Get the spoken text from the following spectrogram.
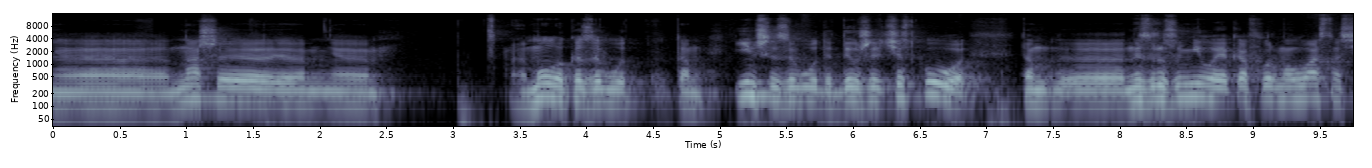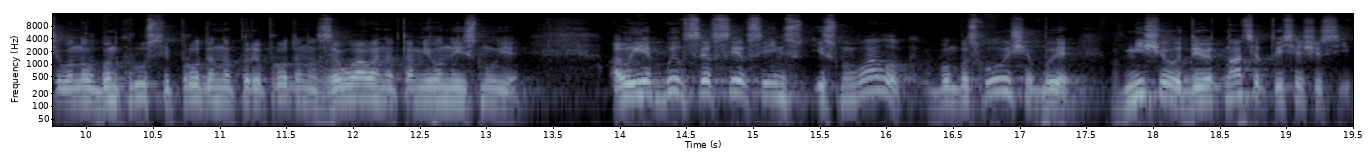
е, наше. е, е, молокозавод, там інші заводи, де вже частково там е, незрозуміло, яка форма власності, воно в банкрутстві продано, перепродано, завалено, там його не існує. Але якби це все, все іс- існувало, бомбосховище би вміщувало 19 тисяч осіб.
